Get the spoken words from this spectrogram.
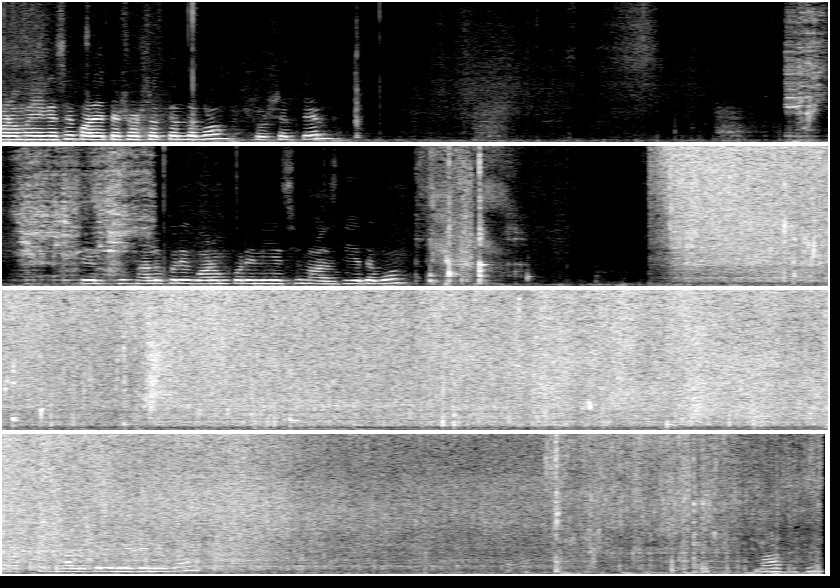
গরম হয়ে গেছে, কড়াইতে সরষের তেল দেবো। সরষের তেল। তেল খুব ভালো করে গরম করে নিয়েছি, মাছ দিয়ে দেবো মাছ খুব ভালো করে ভেজে নেব মাছ খুব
